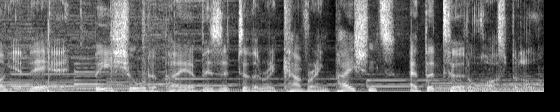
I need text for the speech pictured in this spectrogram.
While you're there, be sure to pay a visit to the recovering patients at the Turtle Hospital.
